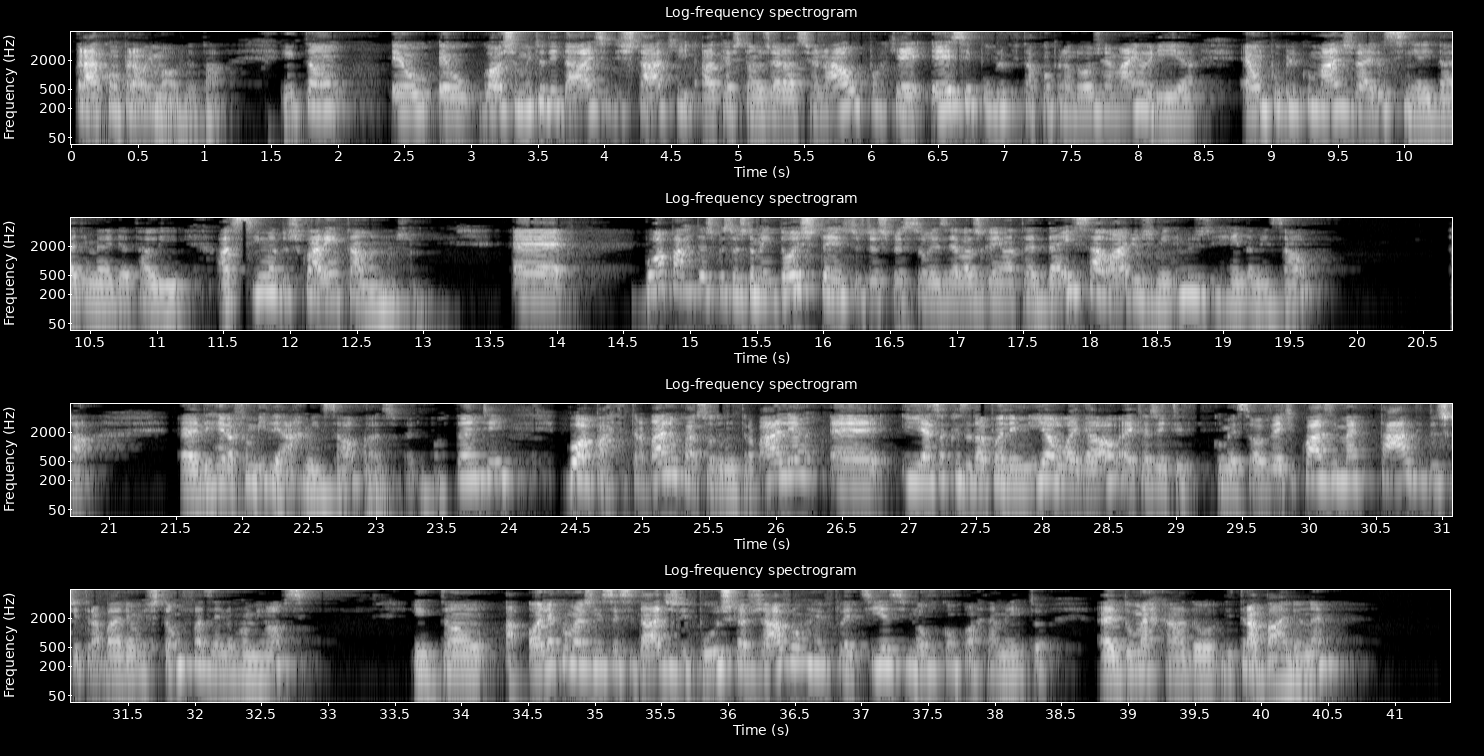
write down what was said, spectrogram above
para comprar o um imóvel, tá? Então, eu, eu gosto muito de dar esse destaque à questão geracional, porque esse público que está comprando hoje, a maioria, é um público mais velho, sim, a idade média está ali, acima dos 40 anos. É, boa parte das pessoas também, dois terços das pessoas, elas ganham até 10 salários mínimos de renda mensal, tá? É, de renda familiar mensal, tá? Super importante boa parte trabalham, quase todo mundo trabalha, é, e essa coisa da pandemia, o legal é que a gente começou a ver que quase metade dos que trabalham estão fazendo home office. Então, olha como as necessidades de busca já vão refletir esse novo comportamento é, do mercado de trabalho, né?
